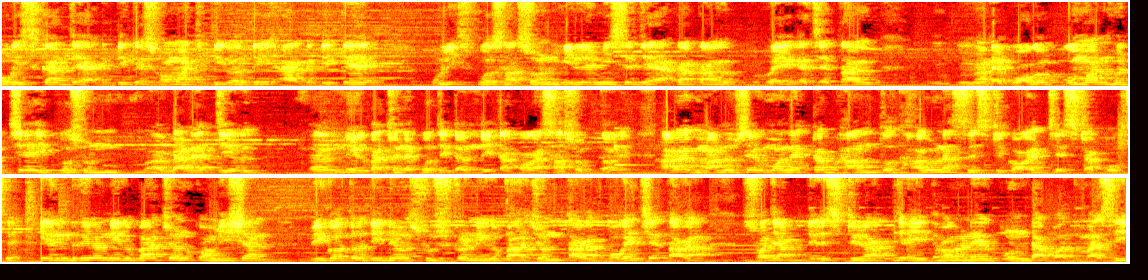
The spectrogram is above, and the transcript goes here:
পরিষ্কার যে একদিকে সমাজ বিরোধী, একদিকে পুলিশ প্রশাসন মিলেমিশে যে একাকার হয়ে গেছে, তার মানে বড় প্রমাণ হচ্ছে এই প্রসূন ব্যানার্জির নির্বাচনে প্রতিদ্বন্দ্বিতা করা শাসক দলে। আর মানুষের মনে একটা ভ্রান্ত ধারণা সৃষ্টি করার চেষ্টা করছে। কেন্দ্রীয় নির্বাচন কমিশন বিগত দিনেও সুষ্ঠু নির্বাচন তারা করেছে, তারা সজাগ দৃষ্টি রাখছে, এই ধরনের গুন্ডা বদমাসি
